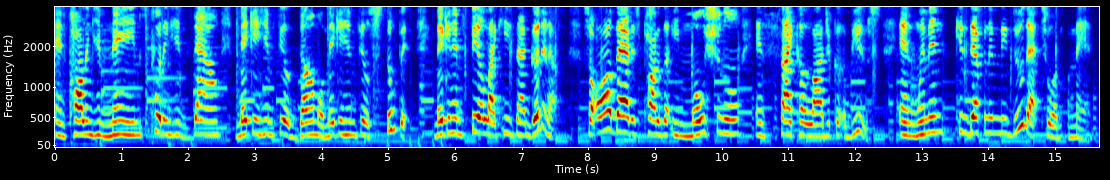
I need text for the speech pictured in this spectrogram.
and calling him names putting him down making him feel dumb or making him feel stupid making him feel like he's not good enough so, all that is part of the emotional and psychological abuse. And women can definitely do that to a, man.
